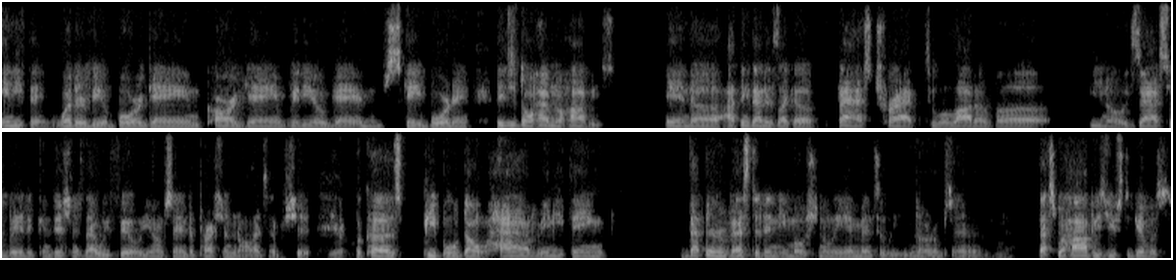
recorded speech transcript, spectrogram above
anything, whether it be a board game, card game, video game, skateboarding, they just don't have no hobbies. And uh, I think that is like a fast track to a lot of uh, you know, exacerbated conditions that we feel, you know what I'm saying, depression and all that type of shit. Yeah. Because people don't have anything that they're invested in emotionally and mentally. You know what I'm saying? Yeah. That's what hobbies used to give us.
